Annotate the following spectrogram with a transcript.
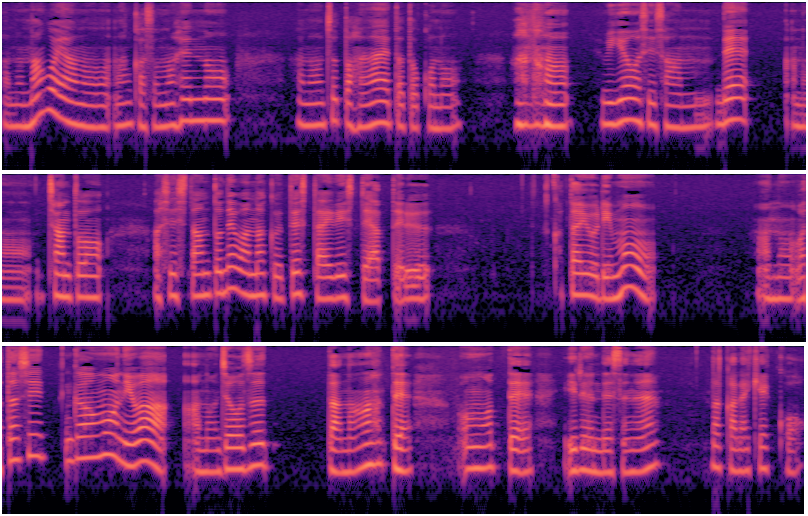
あの名古屋のなんかその辺のあのちょっと離れたとこの あの美容師さんであのちゃんとアシスタントではなくてスタイリストやってる方よりもあの私が思うにはあの上手だなって思っているんですね。だから結構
